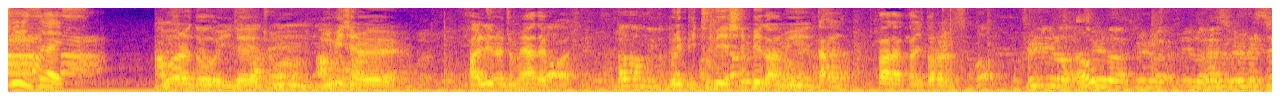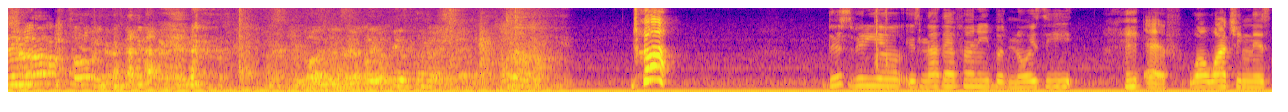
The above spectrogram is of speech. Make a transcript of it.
Jesus. 아무래도 이제 좀 이미지를 관리를 좀 해야 될 것 같아. 우리 B2B의 신비감이 땅바닥까지 떨어졌어. Oh? this video is not that funny but noisy AF. While watching this,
